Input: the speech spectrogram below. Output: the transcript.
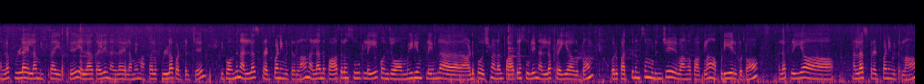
நல்லா ஃபுல்லாக எல்லாம் மிக்ஸ் ஆகிருச்சு எல்லா கையிலையும் நல்லா எல்லாமே மசாலா ஃபுல்லாக பட்டுருச்சு. இப்போ வந்து நல்லா ஸ்ப்ரெட் பண்ணி விட்டுறலாம். நல்லா அந்த பாத்திரம் சூட்லேயே கொஞ்சம் மீடியம் ஃப்ளேமில் அடுப்பை வச்சு நல்லா அந்த பாத்திரம் சூட்லேயே நல்லா ஃப்ரை ஆகட்டும். ஒரு பத்து நிமிஷம் முடிஞ்சு வாங்க பார்க்கலாம். அப்படியே இருக்கட்டும். நல்லா ஃப்ரீயாக நல்லா ஸ்ப்ரெட் பண்ணி விட்டுறலாம்.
